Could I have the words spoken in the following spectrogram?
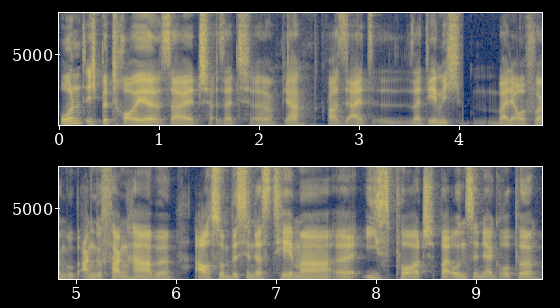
und ich betreue seit, seit äh, ja, quasi seit, seitdem ich bei der Aufwand Group angefangen habe, auch so ein bisschen das Thema äh, E-Sport bei uns in der Gruppe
